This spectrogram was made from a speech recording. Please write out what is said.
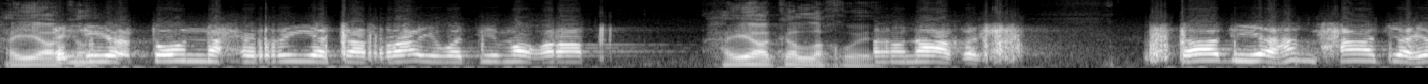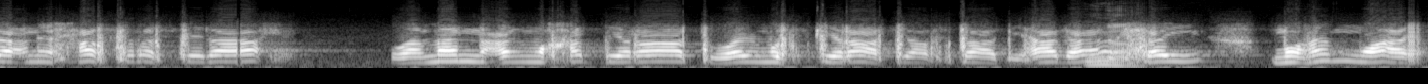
حياك اللي يعطونا حرية الرأي والديمقراطية. حياك الله اخويا نناقش. أستاذي أهم حاجة يعني حصر السلاح ومنع المخدرات والمسكرات يا أستاذي. هذا نعم. شيء مهم وأساسي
